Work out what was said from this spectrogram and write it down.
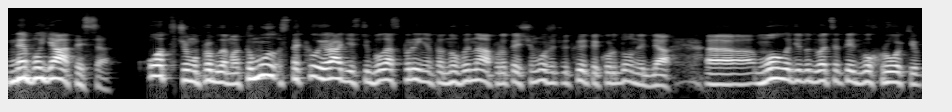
не боятися. От в чому проблема. Тому з такою радістю була сприйнята новина про те, що можуть відкрити кордони для е, молоді до 22 років.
